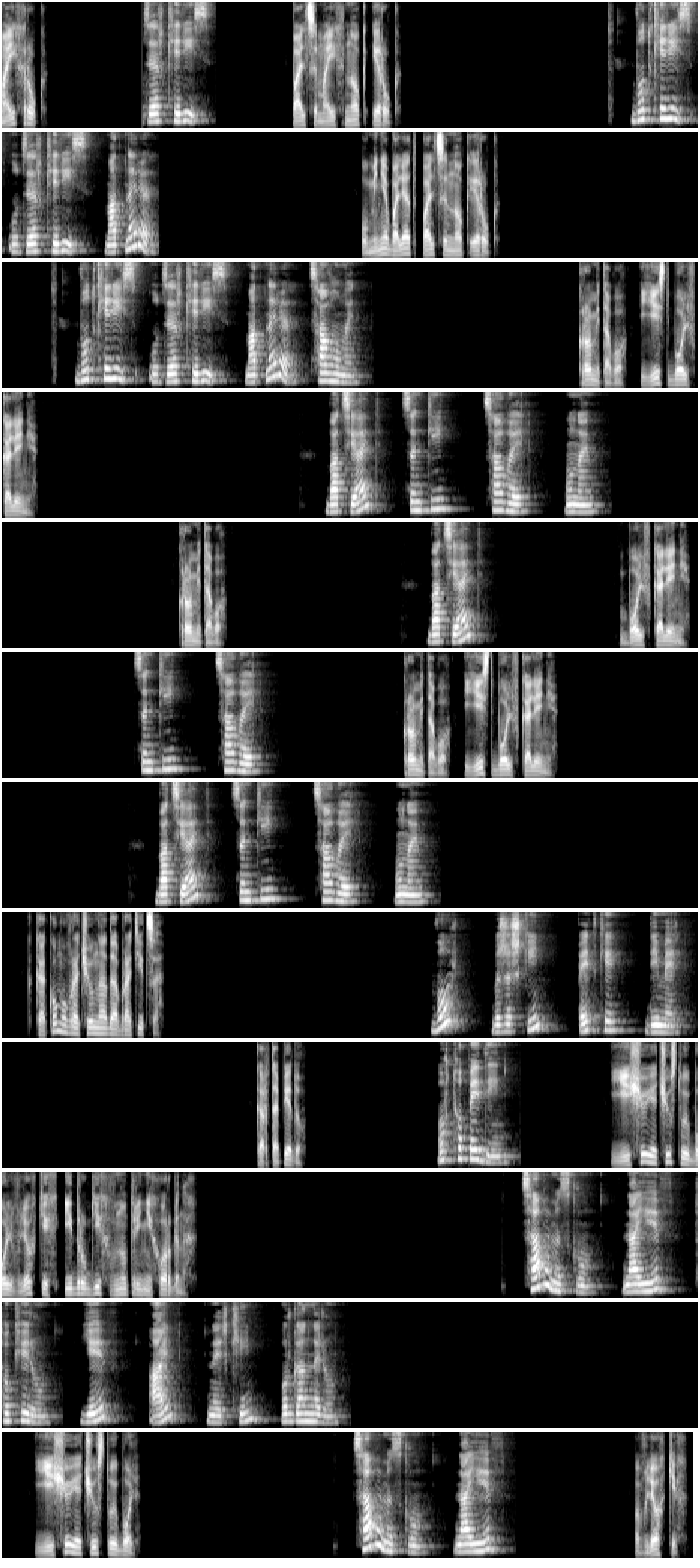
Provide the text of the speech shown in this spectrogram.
Моих рук. ու ձեռքերիս Пальцы моих ног и рук. ոտքերիս ու ձեռքերիս մատները У меня болят пальцы ног и рук. ոտքերիս ու ձեռքերիս մատները ցավում են։ Кроме того, есть боль в колене. Բացի այդ, ծնկի ցավել ունեմ։ Кроме того, Բացի այդ, боль в колене. ծնկի ցավել Кроме того, есть боль в колене. Բացի այդ, ծնկի ցավել ունեմ։ К какому врачу надо обратиться? Որ բժշկին պետք է դիմել։ К ортопеду. Օրթոպեդին Еще я чувствую боль в легких и других внутренних органах. ցավ եմ զգում նաև թոքերում եւ այլ ներքին օրգաններում։ Еще я чувствую боль. Ցավ եմ զգում նաև В легких,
